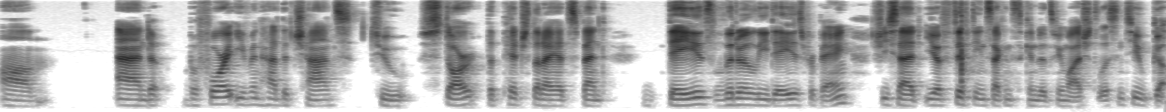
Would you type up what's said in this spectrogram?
Um, and before I even had the chance to start the pitch that I had spent days, literally days preparing, she said, You have 15 seconds to convince me why I should listen to you. Go.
